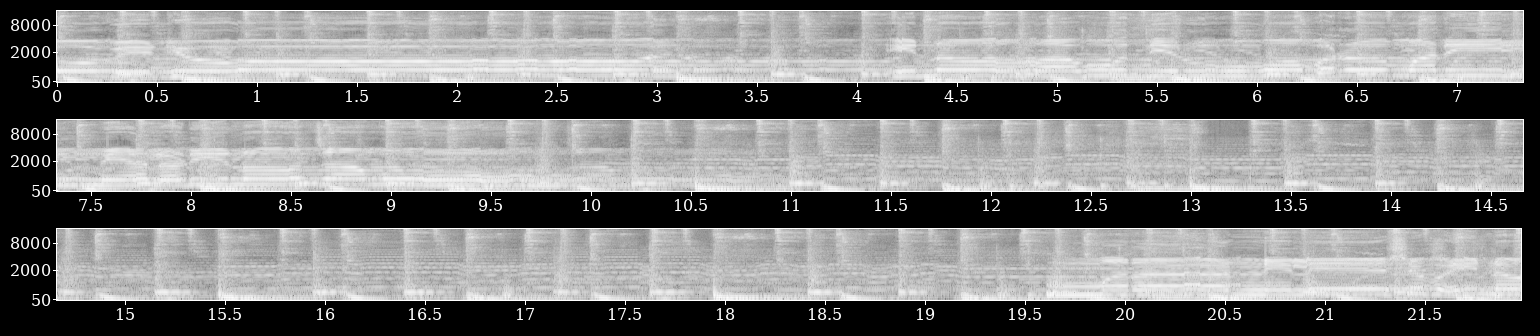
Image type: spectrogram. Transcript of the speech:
તડકો વેઠ્યો એનો આવું દેરું ભર મારી મેલડી ન જામું. મારા નિલેશ ભાઈનો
